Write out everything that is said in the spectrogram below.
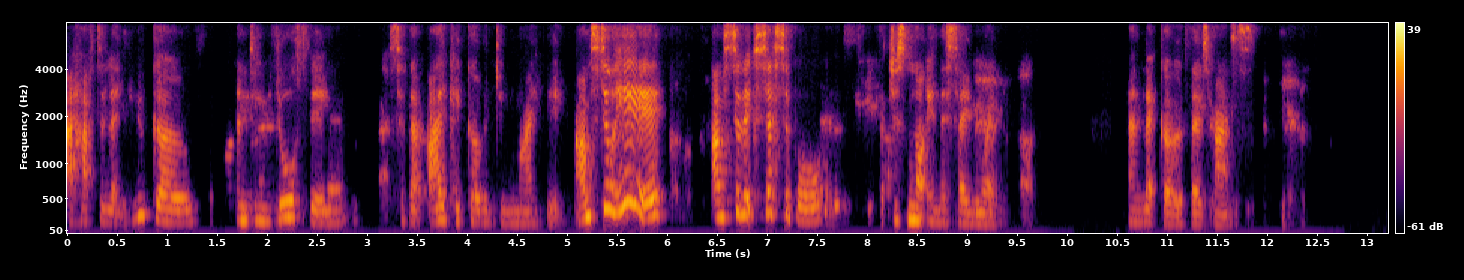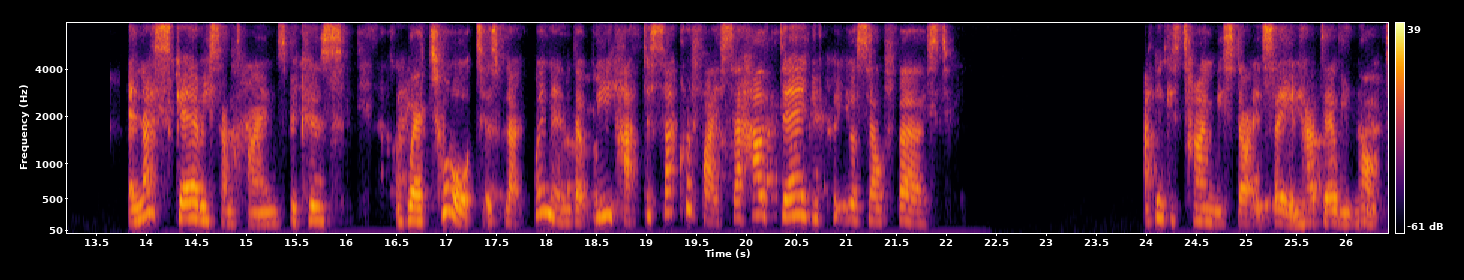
I have to let you go and do your thing so that I could go and do my thing. I'm still here. I'm still accessible, but just not in the same way and let go of those hands. And that's scary sometimes because we're taught as Black women that we have to sacrifice. So, how dare you put yourself first? I think it's time we started saying, How dare we not?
